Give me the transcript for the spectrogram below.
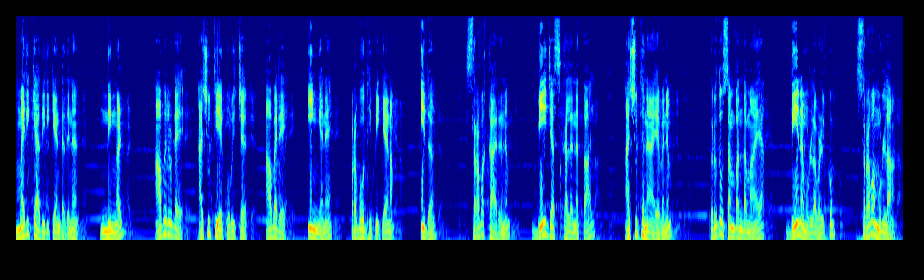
മരിക്കാതിരിക്കേണ്ടതിന് നിങ്ങൾ അവരുടെ അശുദ്ധിയെക്കുറിച്ച് അവരെ ഇങ്ങനെ പ്രബോധിപ്പിക്കണം. ഇത് സ്രവക്കാരനും ബീജസ്ഖലനത്താൽ അശുദ്ധനായവനും ഋതുസംബന്ധമായ ദീനമുള്ളവൾക്കും സ്രവമുള്ള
